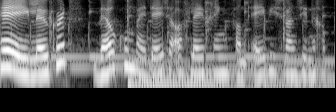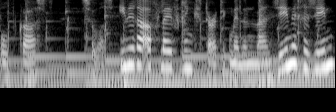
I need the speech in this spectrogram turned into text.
Hey leukert, welkom bij deze aflevering van Evi's Waanzinnige Podcast. Zoals iedere aflevering start ik met een waanzinnige zin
